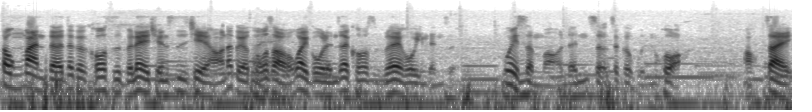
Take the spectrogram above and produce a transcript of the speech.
动漫的那个 cosplay 全世界哈，那个有多少外国人在 cosplay 火影忍者？为什么忍者这个文化，哦，在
